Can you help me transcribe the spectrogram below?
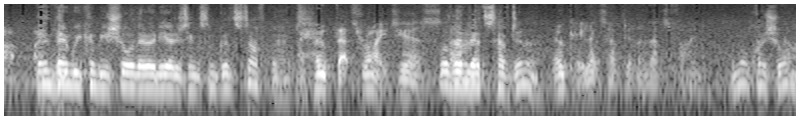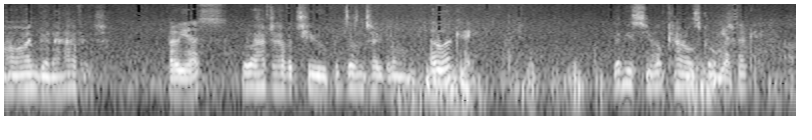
I then, then we can be sure they're only editing some good stuff, perhaps. I hope that's right. Yes. Well, then Um, let's have dinner. Okay, let's have dinner. That's fine. I'm not quite sure how I'm going to have it. Oh yes. Well, I have to have a tube. It doesn't take long. Oh okay. Let me see what Carol's got. Yes. Okay. I'll,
